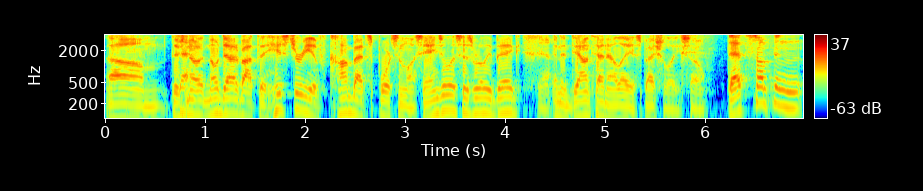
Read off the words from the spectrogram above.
um, there's no no doubt about the history of combat sports in Los Angeles is really big, and in downtown LA especially. So That's something.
